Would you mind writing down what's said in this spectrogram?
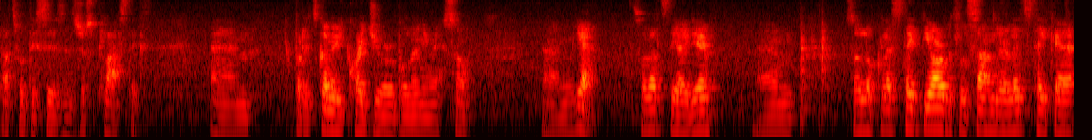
that's what this is, it's just plastic. Um, but it's going to be quite durable anyway, so um, yeah, so that's the idea. Um, so look, let's take the orbital sander, let's take a,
